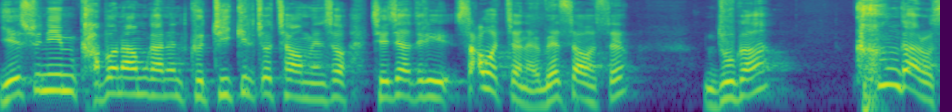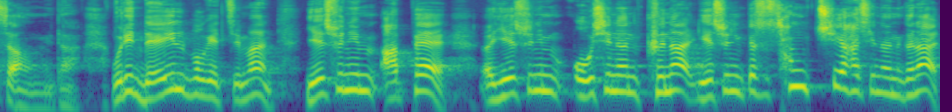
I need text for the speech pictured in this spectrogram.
예수님 가버나움 가는 그 뒷길 쫓아오면서 제자들이 싸웠잖아요. 왜 싸웠어요? 누가 큰 가로 싸웁니다. 우리 내일 보겠지만 예수님 앞에 예수님 오시는 그날 예수님께서 성취하시는 그날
